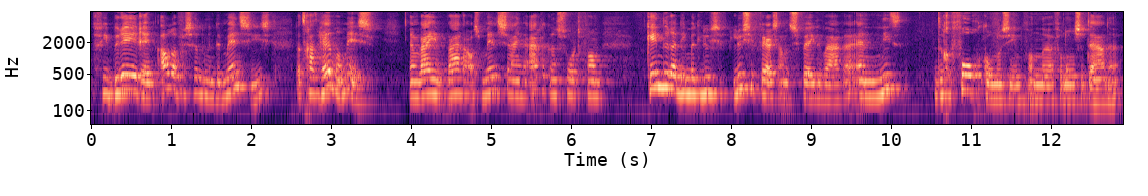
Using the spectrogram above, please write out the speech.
vibreren in alle verschillende dimensies. Dat gaat helemaal mis. En wij waren als mens zijn eigenlijk een soort van kinderen die met lucifers aan het spelen waren en niet de gevolgen konden zien van, uh, van onze daden.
